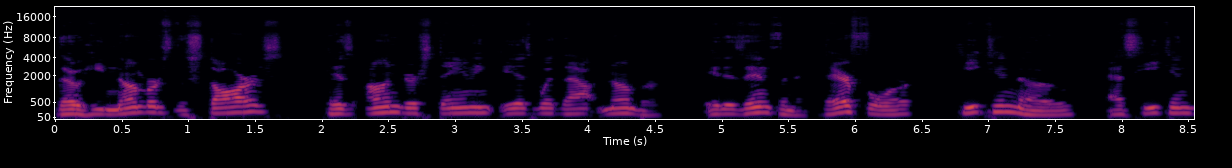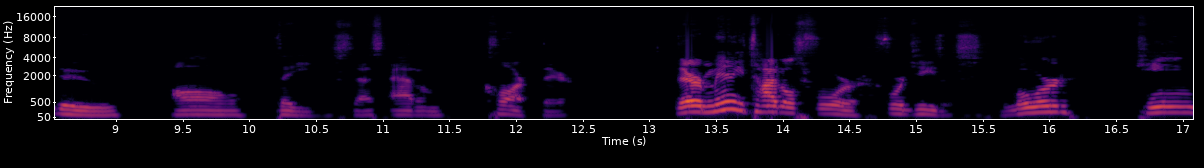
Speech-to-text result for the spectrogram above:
though he numbers the stars, his understanding is without number. It is infinite. Therefore, he can know as he can do all things. That's Adam Clarke there. There are many titles for, for Jesus. Lord, King,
